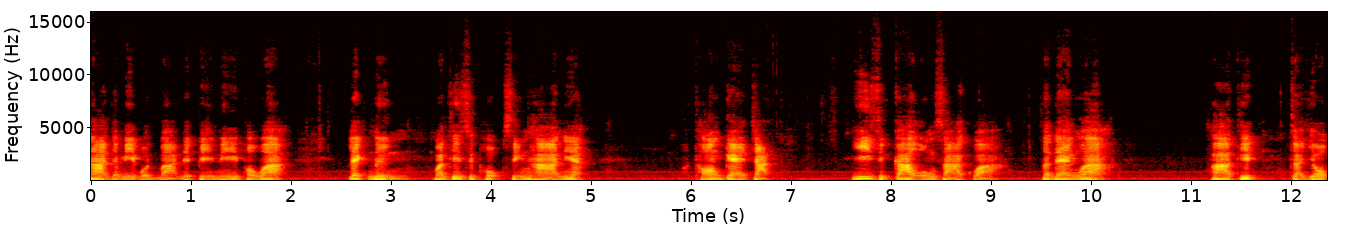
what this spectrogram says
น่าจะมีบทบาทในปีนี้ เพราะว่าเลขหนึ่งวันที่ 16 สิงหาเนี่ยท้องแก่จัด 29 องศากว่า แสดงว่าพระอาทิตย์จะยก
